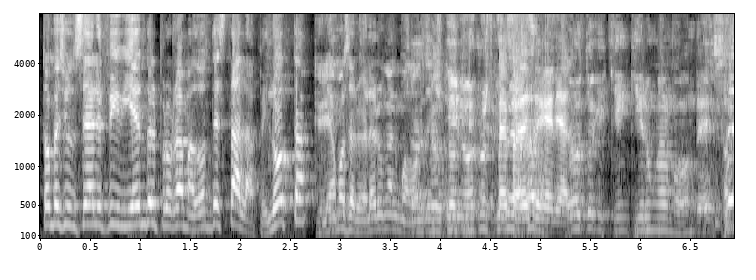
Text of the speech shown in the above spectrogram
tómese un selfie viendo el programa. ¿Dónde está la pelota? Y le vamos a regalar un almohadón de show. es nosotros Me parece genial. ¿quién quiere un almohadón de eso? No,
